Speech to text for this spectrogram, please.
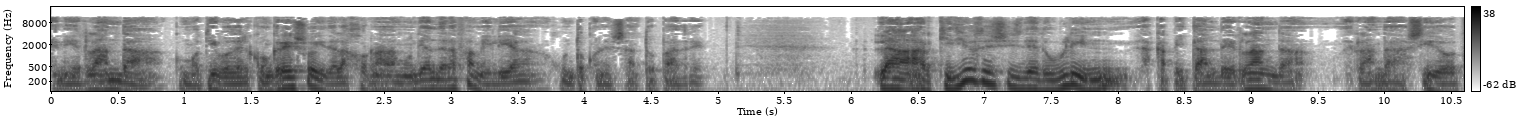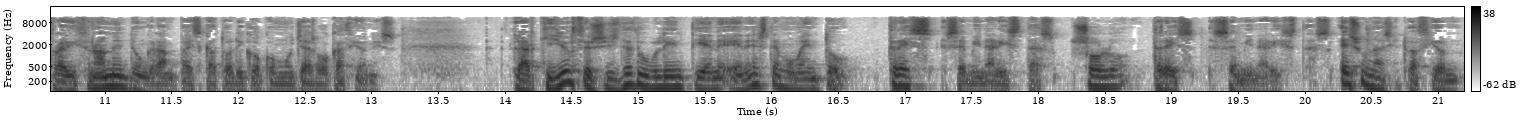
en Irlanda con motivo del Congreso y de la Jornada Mundial de la Familia junto con el Santo Padre. La arquidiócesis de Dublín, la capital de Irlanda, Irlanda ha sido tradicionalmente un gran país católico con muchas vocaciones. La arquidiócesis de Dublín tiene en este momento tres seminaristas, solo tres seminaristas. Es una situación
